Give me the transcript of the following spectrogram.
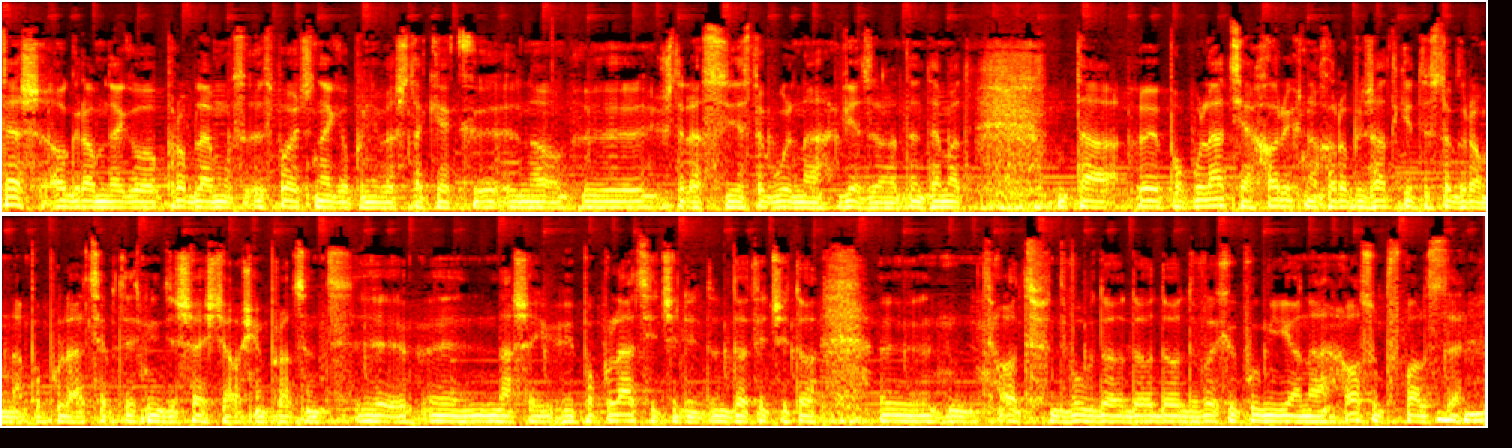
też ogromnego problemu społecznego, ponieważ tak jak no, już teraz jest ogólna wiedza na ten temat, ta populacja chorych na choroby rzadkie to jest ogromna populacja, to jest między 6 a 8% naszej populacji, czyli dotyczy to od 2 do, do, do 2,5 miliona osób w Polsce. Mhm.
